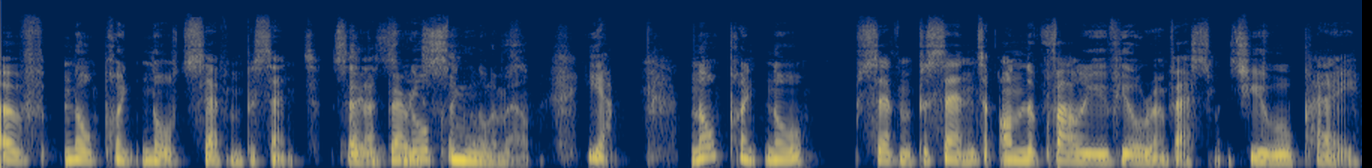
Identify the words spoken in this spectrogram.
of 0.07%. So, that's a very small amount. Yeah, 0.07% on the value of your investments you will pay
